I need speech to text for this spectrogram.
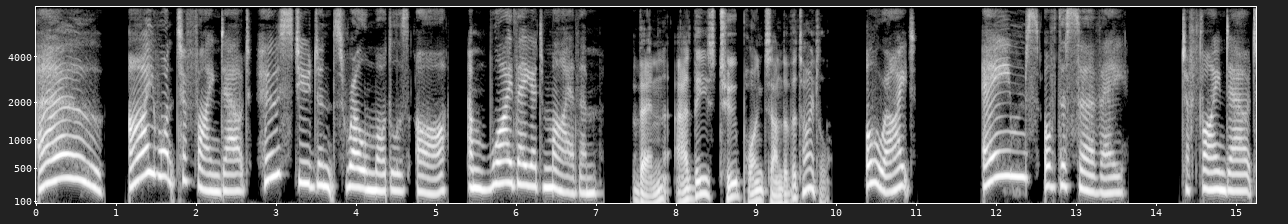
Oh, I want to find out who students' role models are and why they admire them. Then add these two points under the title. All right. Aims of the survey. To find out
